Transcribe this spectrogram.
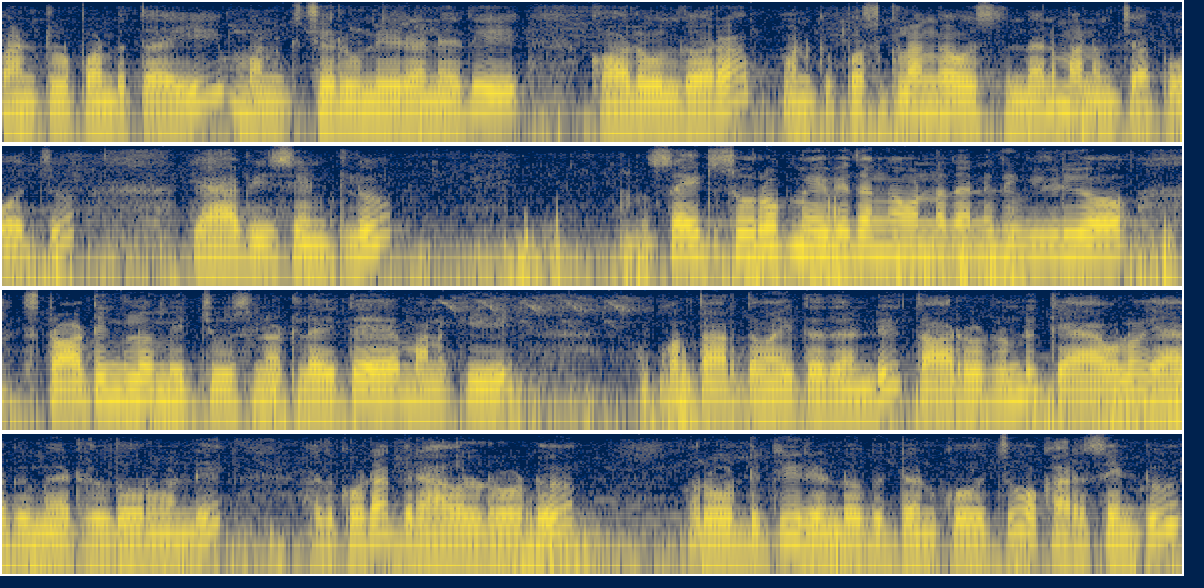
పంటలు పండుతాయి. మనకి చెరువు నీరు అనేది కాలువల ద్వారా మనకి పుష్కలంగా వస్తుందని మనం చెప్పవచ్చు. యాభై సెంట్లు. సైట్ స్వరూపం ఏ విధంగా ఉన్నదనేది వీడియో స్టార్టింగ్లో మీరు చూసినట్లయితే మనకి కొంత అర్థమవుతుందండి. తార్ రోడ్ నుండి కేవలం యాభై మీటర్ల దూరం అండి. అది కూడా గ్రావెల్ రోడ్డు. రోడ్డుకి రెండో బిట్ అనుకోవచ్చు. ఒక అరసెంటు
